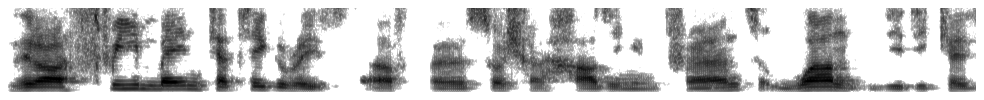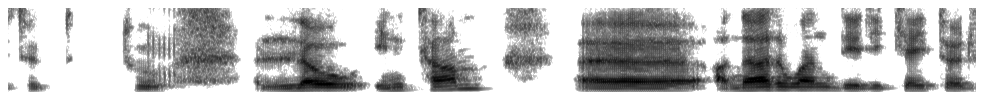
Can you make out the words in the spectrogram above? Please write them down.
there are three main categories of uh, social housing in France. One dedicated to low income, another one dedicated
